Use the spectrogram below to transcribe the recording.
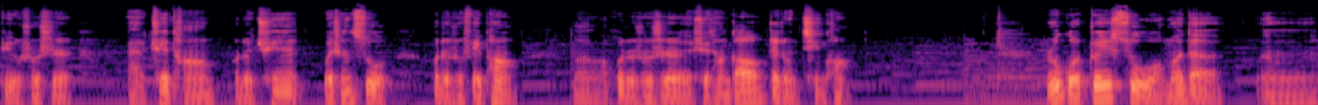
比如说是，哎，缺糖或者缺维生素。或者说肥胖，呃，或者说是血糖高这种情况，如果追溯我们的嗯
